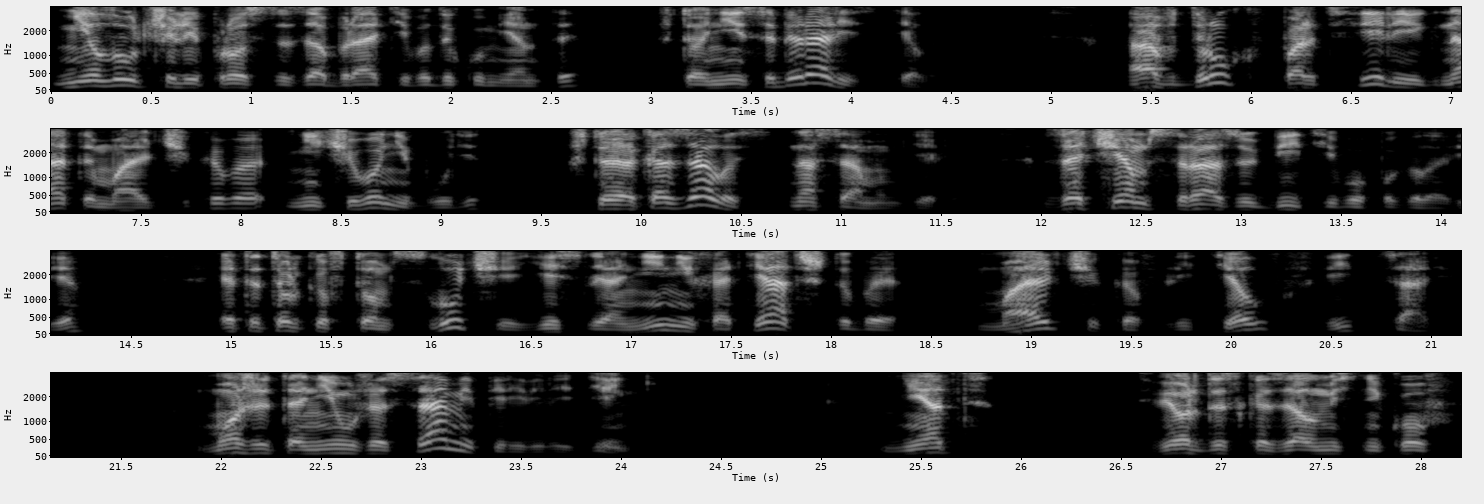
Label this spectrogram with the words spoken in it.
Не лучше ли просто забрать его документы, что они и собирались сделать? А вдруг в портфеле Игната Мальчикова ничего не будет, что и оказалось на самом деле? Зачем сразу бить его по голове? Это только в том случае, если они не хотят, чтобы Мальчиков летел в Швейцарию. Может, они уже сами перевели деньги? Нет, твердо сказал Мясников.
